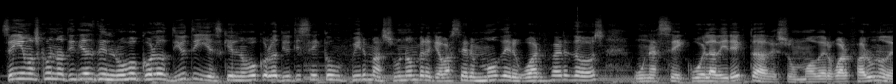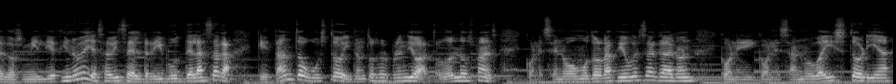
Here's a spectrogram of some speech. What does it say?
Seguimos con noticias del nuevo Call of Duty, y es que el nuevo Call of Duty se confirma su nombre que va a ser Modern Warfare 2, una secuela directa de su Modern Warfare 1 de 2019, ya sabéis, el reboot de la saga que tanto gustó y tanto sorprendió a todos los fans con ese nuevo motográfico que sacaron, con, e, con esa nueva historia,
